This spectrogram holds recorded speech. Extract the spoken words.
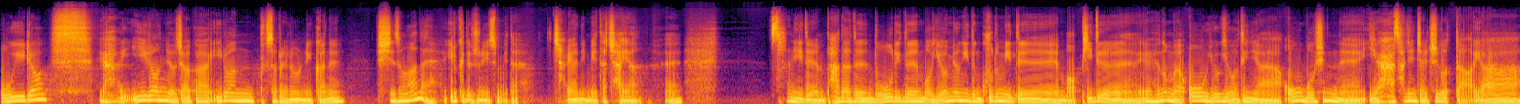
오히려 야 이런 여자가 이런 프사를 해놓으니까는 신선하네 이렇게 될 수는 있습니다. 자연입니다. 자연. 예. 산이든 바다든 노을이든 뭐 여명이든 구름이든 뭐 비든 해놓으면 오 여기 어디냐? 오 멋있네. 야 사진 잘 찍었다. 야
